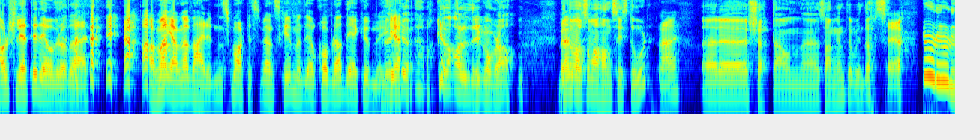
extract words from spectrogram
Han slet i det området der. Han var en av verdens smarteste mennesker, men det å koble av, det kunne han ikke. Han kunne aldri koble av. Vet Men- du hva som var hans siste ord? Nei. Det er uh, shutdown-sangen til Windows. Ja. Du, du, du,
